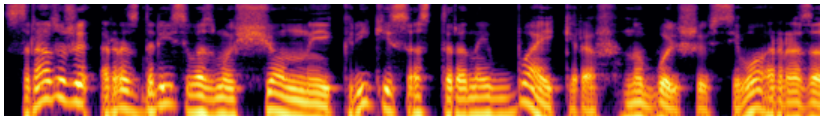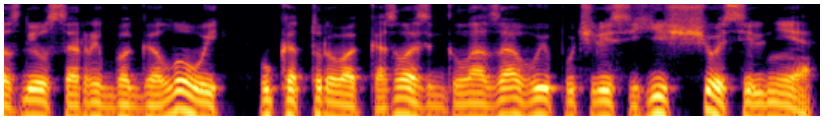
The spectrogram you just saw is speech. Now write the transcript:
Сразу же раздались возмущенные крики со стороны байкеров, но больше всего разозлился рыбоголовый, у которого, казалось, глаза выпучились еще сильнее.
